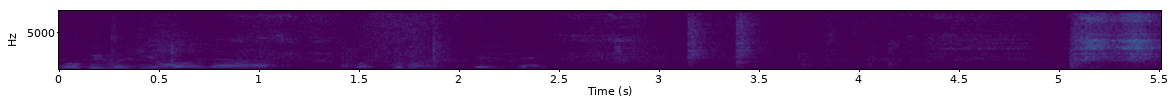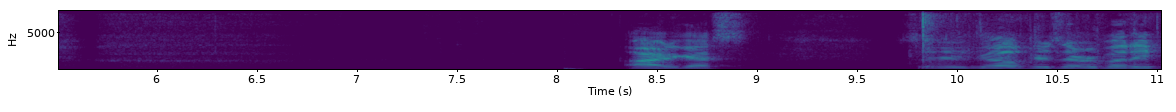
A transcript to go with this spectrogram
We'll be with you on uh, what's the one? Tuesday. All right, guys. So here you go. Here's everybody.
